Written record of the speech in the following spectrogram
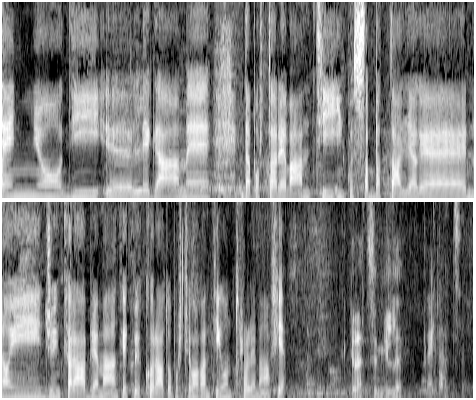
segno di eh, legame da portare avanti in questa battaglia che noi giù in Calabria ma anche qui a Corato portiamo avanti contro le mafie. Grazie mille. Grazie.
